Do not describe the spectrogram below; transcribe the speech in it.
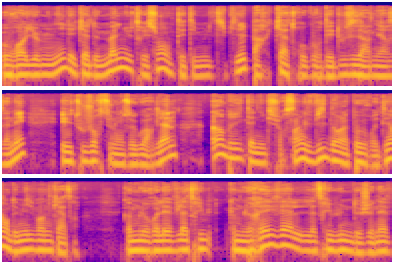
Au Royaume-Uni, les cas de malnutrition ont été multipliés par 4 au cours des 12 dernières années, et toujours selon The Guardian, un Britannique sur 5 vit dans la pauvreté en 2024. Comme le, relève comme le révèle la tribune de Genève,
